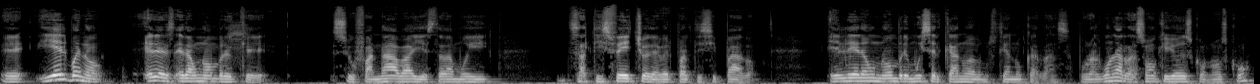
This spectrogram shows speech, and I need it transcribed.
eh, y él, bueno, él era un hombre que se ufanaba y estaba muy satisfecho de haber participado. Él era un hombre muy cercano a Venustiano Carranza. Por alguna razón que yo desconozco,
